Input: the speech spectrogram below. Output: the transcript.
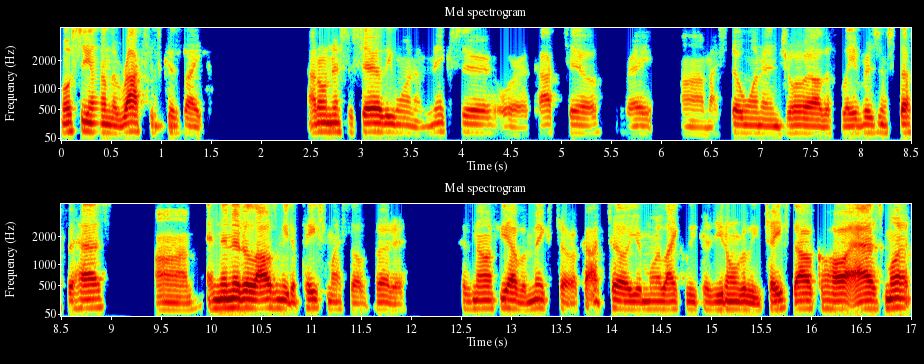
mostly on the rocks, is because like I don't necessarily want a mixer or a cocktail, right? Um, I still want to enjoy all the flavors and stuff it has. Um, and then it allows me to pace myself better. Because now, if you have a mixed or a cocktail, you're more likely because you don't really taste alcohol as much.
